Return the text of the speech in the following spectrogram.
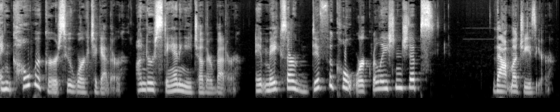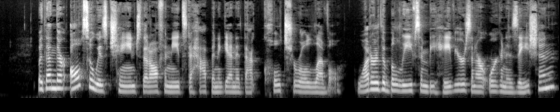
and coworkers who work together understanding each other better. It makes our difficult work relationships that much easier. But then there also is change that often needs to happen again at that cultural level. What are the beliefs and behaviors in our organization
